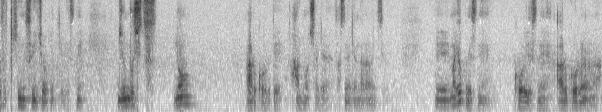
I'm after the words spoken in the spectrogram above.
ず禁水条件というですね、純物質のアルコールで反応しなきゃ、させなきゃならないんですけども。えー、まあよくですね、こういうですね、アルコールのような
